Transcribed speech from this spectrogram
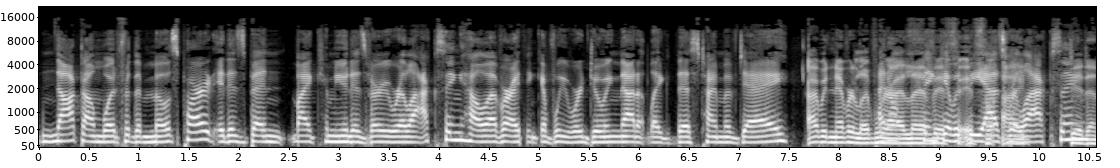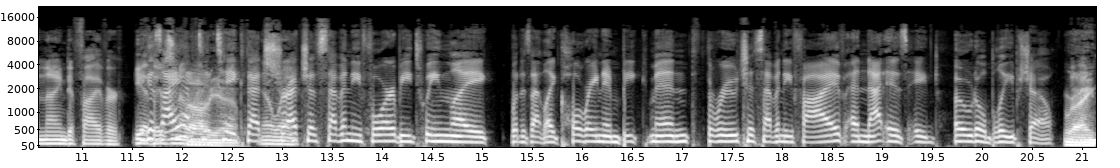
knock on wood, for the most part, it has been my commute is very relaxing. However, I think if we were doing that at like this time of day, I would never live I where don't I, live. think if, it would be if as I relaxing. Did a nine to fiver? Yeah, because I no have way. to oh, take that No way. stretch of 74 between like, what is that, like Colerain and Beekman through to 75. And that is a total bleep show. Right.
